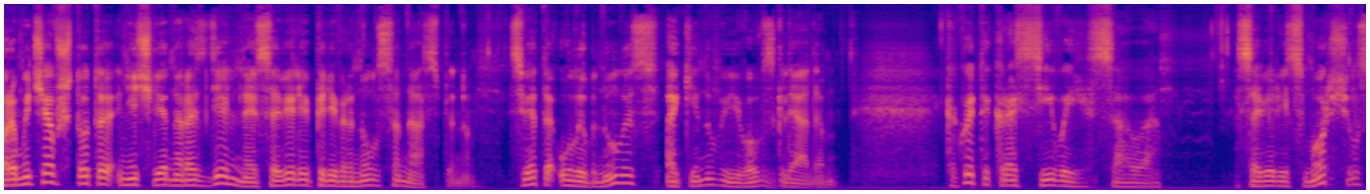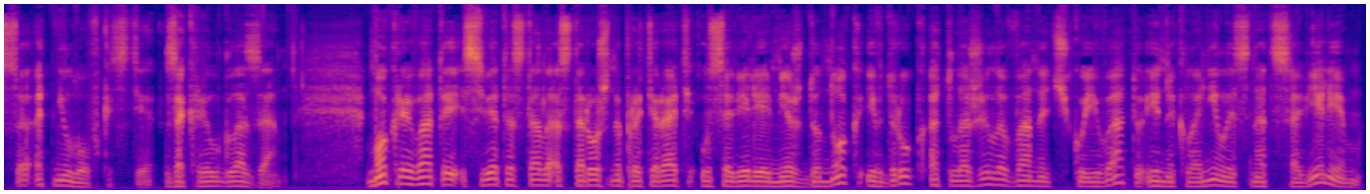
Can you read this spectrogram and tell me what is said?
Промычав что-то нечленораздельное, Савелий перевернулся на спину. Света улыбнулась, окинув его взглядом. «Какой ты красивый, Сава!» Савелий сморщился от неловкости, закрыл глаза. Мокрой ватой Света стала осторожно протирать у Савелия между ног и вдруг отложила ваночку и вату и наклонилась над Савелием,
